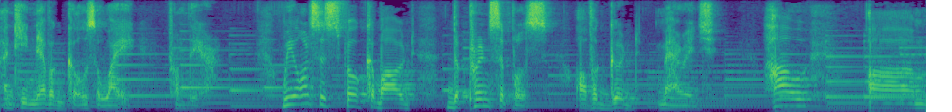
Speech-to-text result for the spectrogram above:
and he never goes away from there. We also spoke about the principles of a good marriage, how um,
